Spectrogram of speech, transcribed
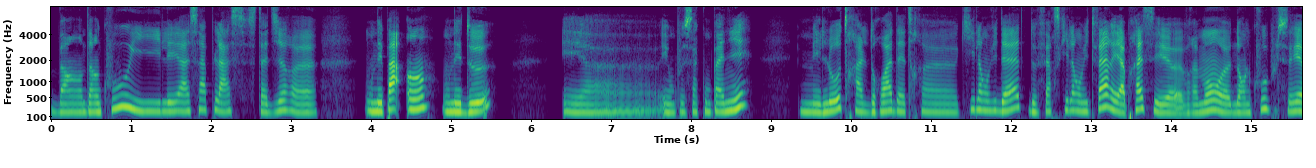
ben d'un coup, il est à sa place. C'est-à-dire, euh, on n'est pas un, on est deux, et euh, et on peut s'accompagner. Mais l'autre a le droit d'être euh, qui il a envie d'être, de faire ce qu'il a envie de faire. Et après, c'est euh, vraiment euh, dans le couple, c'est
